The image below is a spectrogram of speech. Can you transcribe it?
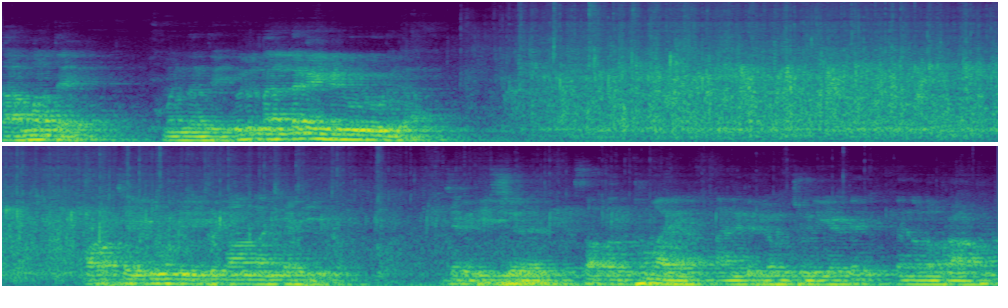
കർമ്മത്തെ മുൻനിർത്തി ഒരു നല്ല കൈകളിലൂടെ കൂടി കൊടുക്കുക. അവർ ചെയ്തുകൊണ്ടിരിക്കുന്ന ആ നന്മയ്ക്ക് ജഗദീശ്വരൻ സമൃദ്ധമായ അനുഗ്രഹം ചൊരിയട്ടെ എന്നുള്ള പ്രാർത്ഥന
